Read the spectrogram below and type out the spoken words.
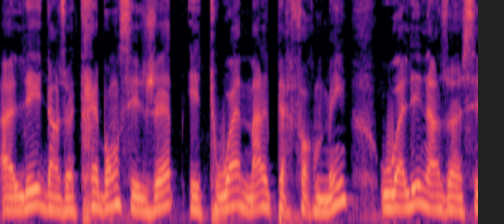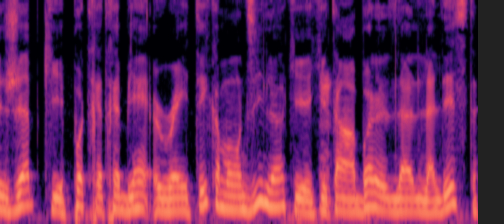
aller dans un très bon cégep et toi mal performé ou aller dans un cégep qui est pas très très bien raté comme on dit là qui, est en bas de la, liste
